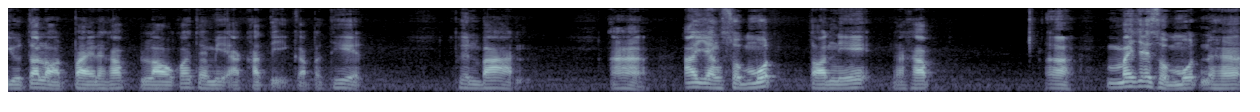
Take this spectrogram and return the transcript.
อยู่ตลอดไปนะครับ เราก็จะมีอคติกับประเทศเพื่อนบ้านอ่าเอาอย่างสมมุติตอนนี้นะครับอ่าไม่ใช่สมมุตินะฮะ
